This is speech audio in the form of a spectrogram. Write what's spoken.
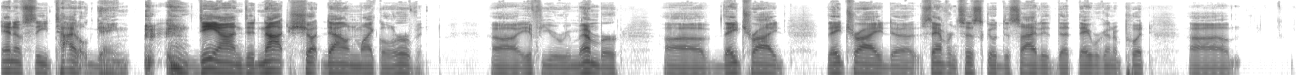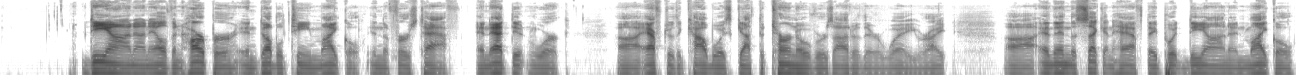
NFC title game, Deion did not shut down Michael Irvin. Uh, if you remember, uh, they tried. They tried. Uh, San Francisco decided that they were going to put Deion on Alvin Harper and double team Michael in the first half, and that didn't work. Uh, after the Cowboys got the turnovers out of their way, right? Uh, and then the second half, they put Deion and Michael,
